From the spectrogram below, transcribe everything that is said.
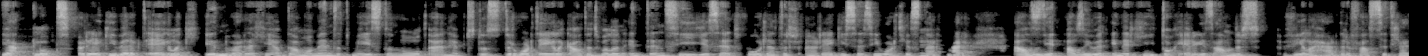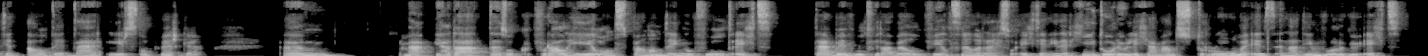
Ja, klopt. Reiki werkt eigenlijk in waar dat jij op dat moment het meeste nood aan hebt. Dus er wordt eigenlijk altijd wel een intentie gezet voordat er een Reiki-sessie wordt gestart. Maar als, die, als je energie toch ergens anders veel harder vastzit, gaat je altijd daar eerst op werken. Ehm, maar ja, dat, dat is ook vooral heel ontspannend en je voelt echt... Daarbij voelt je dat wel veel sneller, dat je zo echt je energie door je lichaam aan het stromen is. En nadien voel je je echt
